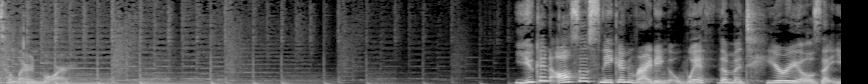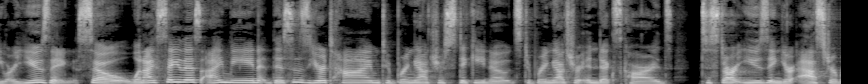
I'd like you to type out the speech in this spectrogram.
to learn more. You can also sneak in writing with the materials that you are using. So when I say this, I mean this is your time to bring out your sticky notes, to bring out your index cards, to start using your Astor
